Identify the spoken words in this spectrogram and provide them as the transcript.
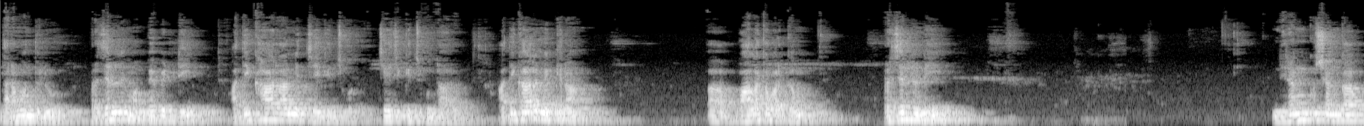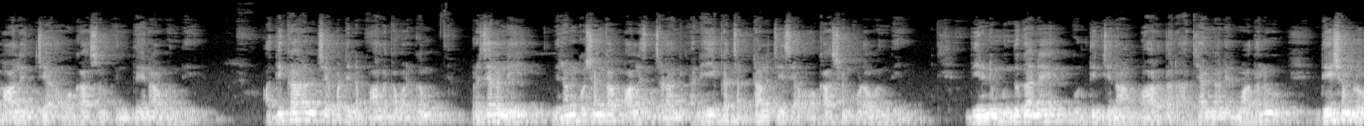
ధనవంతులు ప్రజల్ని మభ్యపెట్టి అధికారాన్ని చేకించు చేజిక్కించుకుంటారు. అధికారం ఎక్కిన పాలకవర్గం ప్రజలని నిరంకుశంగా పాలించే అవకాశం ఎంతైనా ఉంది. అధికారం చేపట్టిన పాలకవర్గం ప్రజలని నిరంకుశంగా పాలించడానికి అనేక చట్టాలు చేసే అవకాశం కూడా ఉంది. దీనిని ముందుగానే గుర్తించిన భారత రాజ్యాంగ నిర్మాతలు దేశంలో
